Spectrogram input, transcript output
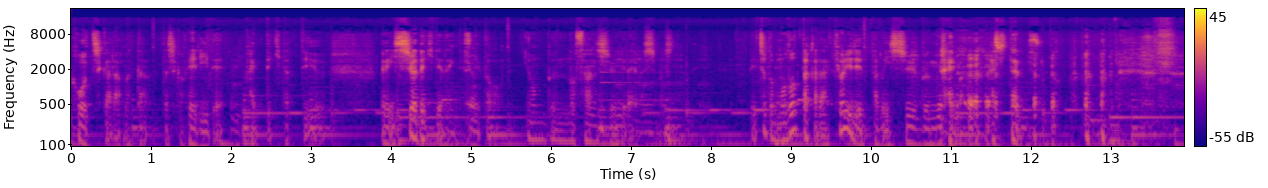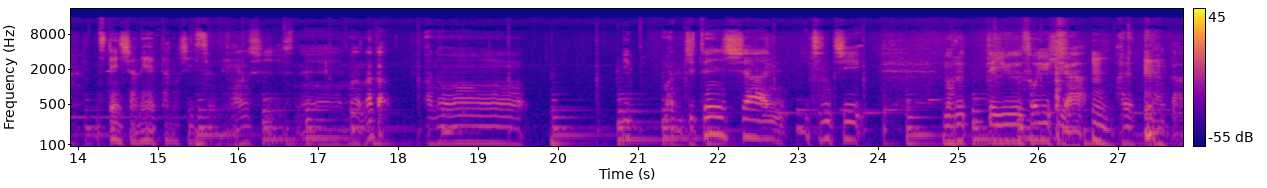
高知からまた確かフェリーで帰ってきたっていう。一周はできてないんですけど4分の3周ぐらいはしました。でちょっと戻ったから距離で多分1周分ぐらいは走ったんですけど。自転車ね楽しいですよね。楽しいですね。まあなんかあのーいまあ、自転車一日乗るっていうそういう日がうん。あるってなんか、あの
